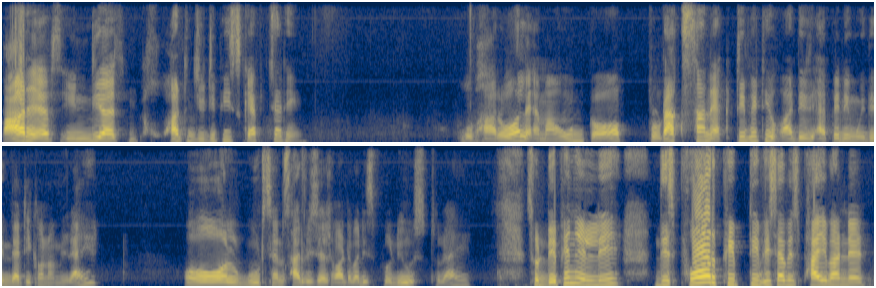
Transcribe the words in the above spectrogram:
perhaps India what GDP is capturing. Overall amount of production activity what is happening within that economy right all goods and services whatever is produced right. So, definitely this 450 vis-a-vis 500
